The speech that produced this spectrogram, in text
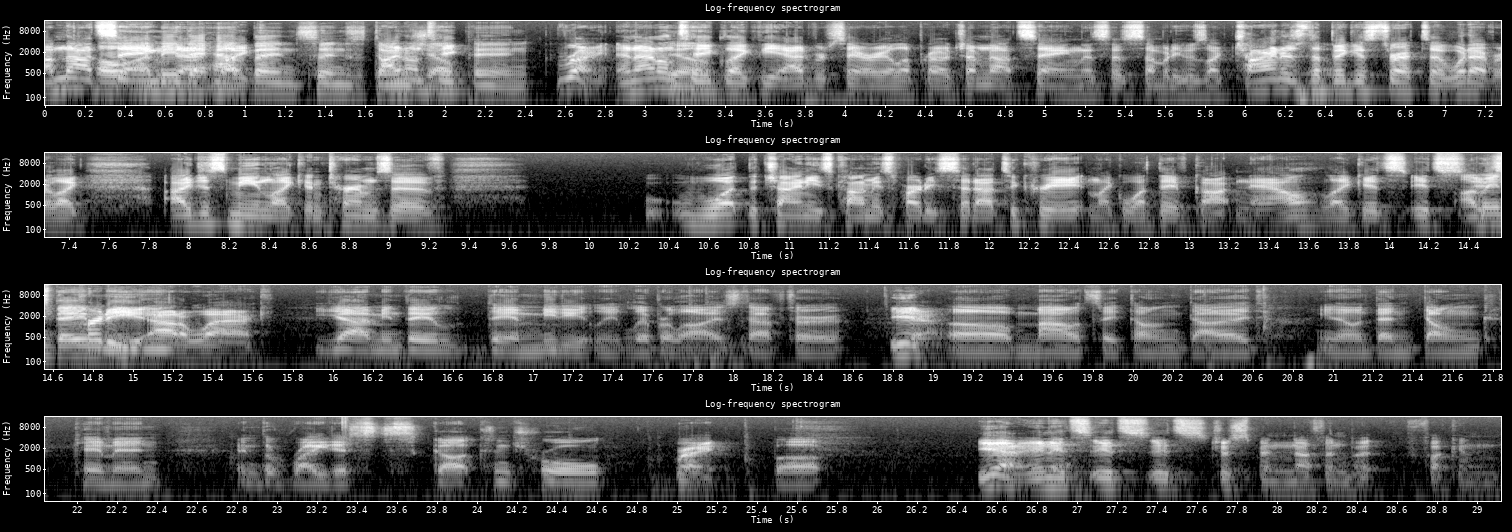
I'm not Oh, saying I mean, that they have like, been since I don't take- Right, and I don't Yeah. take like the adversarial approach. I'm not saying this as somebody who's like China's the biggest threat to whatever. Like, I just mean like in terms of what the Chinese Communist Party set out to create and like what they've got now. Like, it's it's I mean, it's they pretty out of whack. Yeah, I mean, they they immediately liberalized after Yeah. uh, Mao Zedong died. You know, and then Deng came in, and the rightists got control. right. But Yeah, and it's it's it's just been nothing but fucking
